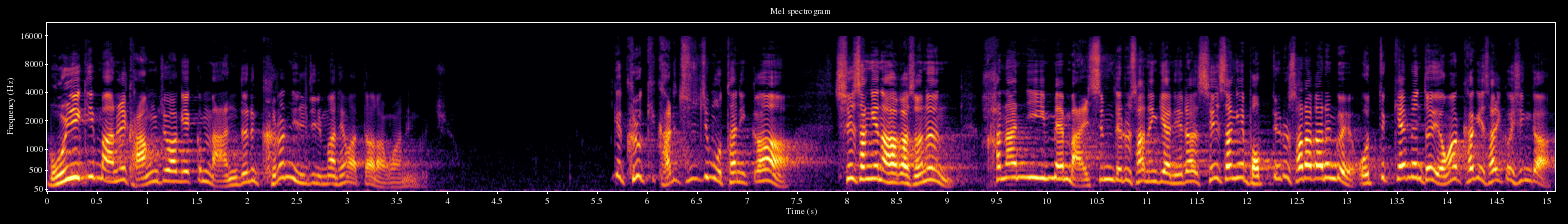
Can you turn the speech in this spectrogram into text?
모이기만을 강조하게끔 만드는 그런 일들만 해왔다라고 하는 거죠. 그러니까 그렇게 가르쳐주지 못하니까 세상에 나아가서는 하나님의 말씀대로 사는 게 아니라 세상의 법대로 살아가는 거예요. 어떻게 하면 더 영악하게 살 것인가?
